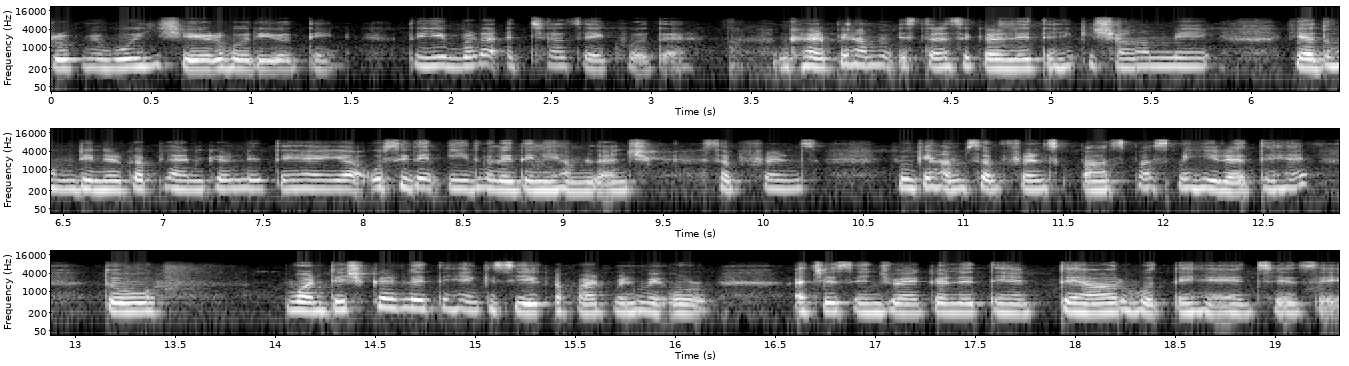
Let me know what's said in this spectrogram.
گروپ میں وہی شیئر ہو رہی ہوتی ہیں تو یہ بڑا اچھا سا ایک ہوتا ہے گھر پہ ہم اس طرح سے کر لیتے ہیں کہ شام میں یا تو ہم ڈنر کا پلان کر لیتے ہیں یا اسی دن عید والے دن ہی ہم لنچ سب فرینڈس کیونکہ ہم سب فرینڈس پاس پاس میں ہی رہتے ہیں تو وہ ڈش کر لیتے ہیں کسی ایک اپارٹمنٹ میں اور اچھے سے انجوائے کر لیتے ہیں تیار ہوتے ہیں اچھے سے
